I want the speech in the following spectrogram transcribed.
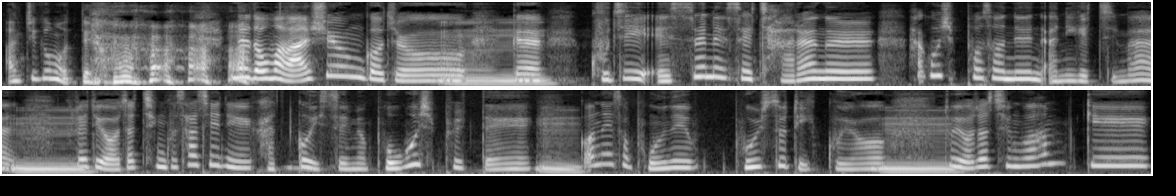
안 찍으면 어때요? 근데 너무 아쉬운 거죠. 음. 그러니까 굳이 SNS에 자랑을 하고 싶어서는 아니겠지만 음. 그래도 여자친구 사진을 갖고 있으면 보고 싶을 때 음. 꺼내서 보내 볼 수도 있고요. 음. 또 여자친구와 함께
